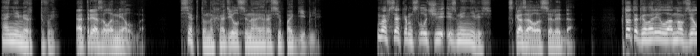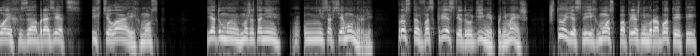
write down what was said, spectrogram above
«Они мертвы», — отрезала Мелба. «Все, кто находился на Эросе, погибли». «Во всяком случае, изменились», — сказала Солидат. «Кто-то говорил, оно взяло их за образец, их тела, их мозг. Я думаю, может, они не совсем умерли, просто воскресли другими, понимаешь? Что, если их мозг по-прежнему работает и...»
